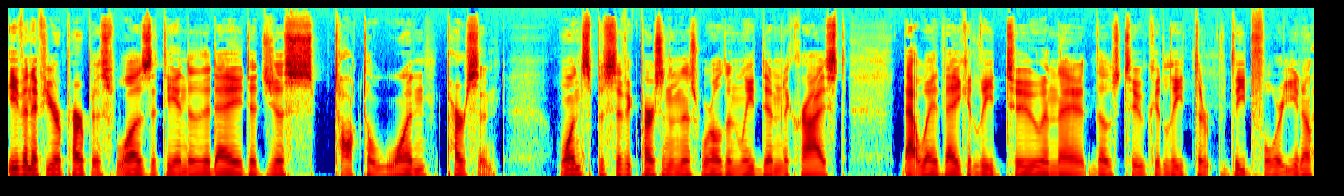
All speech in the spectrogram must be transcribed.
even if your purpose was at the end of the day to just talk to one person, one specific person in this world, and lead them to Christ, that way they could lead two, and they those two could lead th- lead four. You know,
